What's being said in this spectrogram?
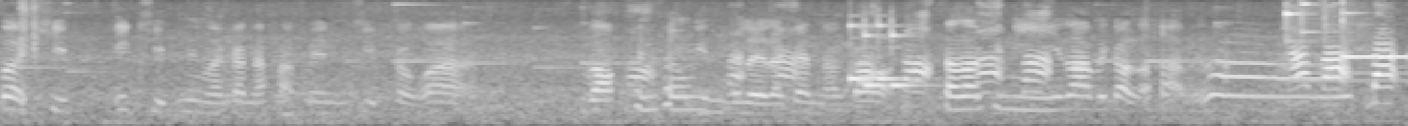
เปิดคลิปอีกคลิปหนึ่งแล้วกันนะคะ เป็นคลิปแบบว่าบล็อกขึ้นเครื่องบินไปเลยแล้วกันแล้วก็สำหรับคลิปนี้ลาไปก่อนแล้วค่ะบ๊ายบาย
